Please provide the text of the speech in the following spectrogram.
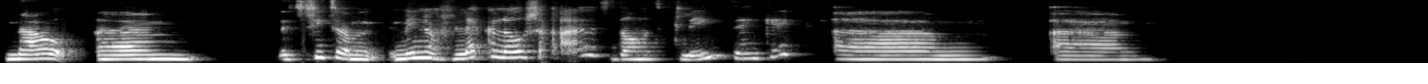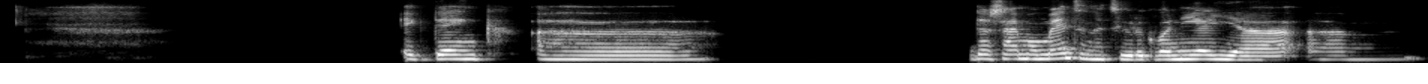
Nou, um, het ziet er minder vlekkeloos uit dan het klinkt, denk ik. Um, ik denk, uh, er zijn momenten natuurlijk wanneer je, um,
